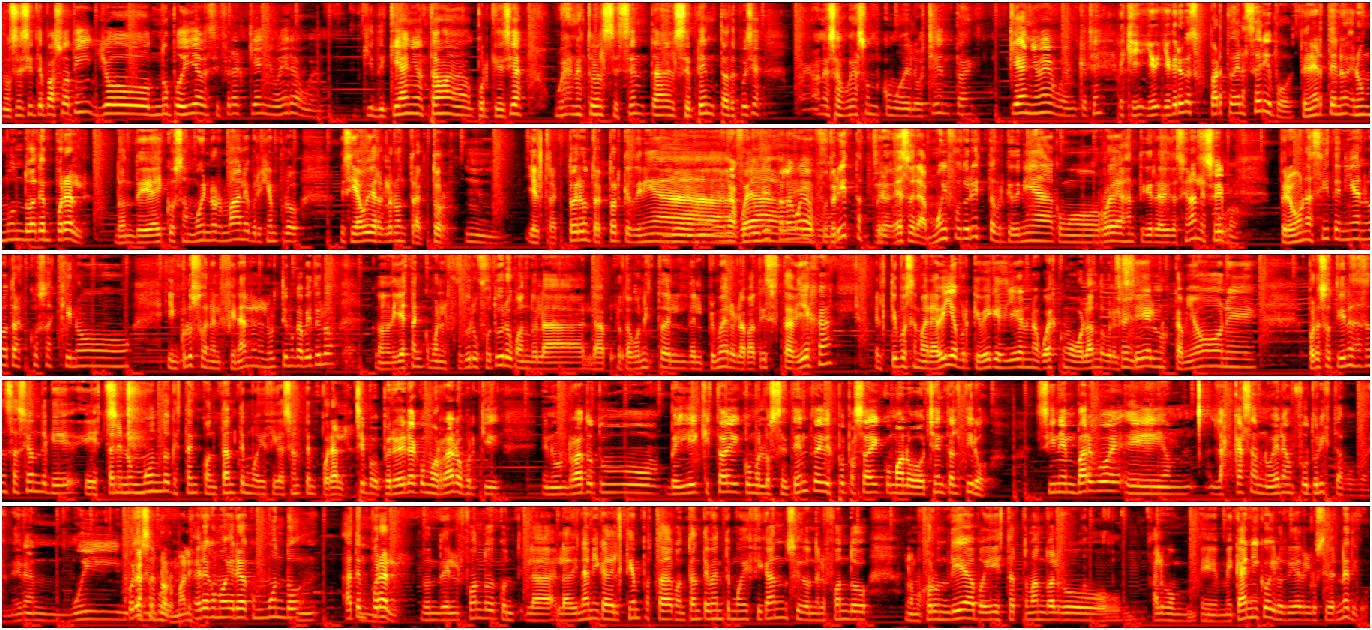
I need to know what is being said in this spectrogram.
no sé si te pasó a ti, yo no podía descifrar qué año era, weón. De qué año estaba, porque decía, weón, esto es el 60, el 70, después decía, weón, esas weas son como del 80, ¿qué año es, weón? ¿Cachai? Es que yo, yo creo que eso es parte de la serie, po. tenerte en, en un mundo atemporal, donde hay cosas muy normales, por ejemplo, decía voy a arreglar un tractor. Mm. Y el tractor era un tractor que tenía. Era futurista la weá, eh, futurista, pero eso era muy futurista porque tenía como ruedas antigravitacionales. Sí, po. Pero aún así tenían otras cosas que no. Incluso en el final, en el último capítulo, donde ya están como en el futuro futuro, cuando la, la protagonista del, del primero, la Patricia, está vieja, el tipo se maravilla porque ve que llegan unas weas como volando por el Sí. cielo, unos camiones. Por eso tiene esa sensación de que eh, están en un mundo que está en constante modificación temporal. Sí, pero era como raro porque en un rato tú veías que estaba ahí como en los 70 y después pasaba ahí como a los 80 al tiro. Sin embargo, eh, las casas no eran futuristas, po, weón, eran muy... Por eso es normal. Era como, era como un mundo Mm. atemporal, donde en el fondo la, la dinámica del tiempo estaba constantemente modificándose y donde en el fondo a lo mejor un día podía estar tomando algo, algo eh, mecánico y el otro día era algo cibernético.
